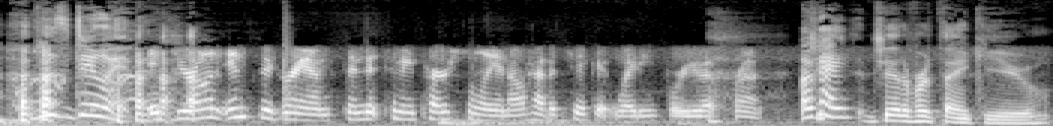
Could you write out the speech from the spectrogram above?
Let's do it. if you're on Instagram, send it to me personally, and I'll have a ticket waiting for you up front. Okay. Jennifer, thank you.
